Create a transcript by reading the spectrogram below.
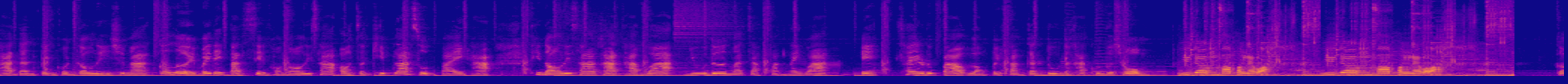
ค่ะ ดันเป็นคนเกาหลีใช่ไหมก็เลยไม่ได้ตัดเสียงของน้องลิซ่าออกจากคลิปล่าสุดไปค่ะ ที่น้องลิซ่าค่ะถามว่ายูเดินมาจากฝั่งไหนวะ เอ๊ะ ใช่หรือเปล่าลองไปฟังกันดูนะคะ คุณผู้ชมยูเดินมาฝั่งไหนวะยูเดินมาฝั่งไหนวะ ก็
